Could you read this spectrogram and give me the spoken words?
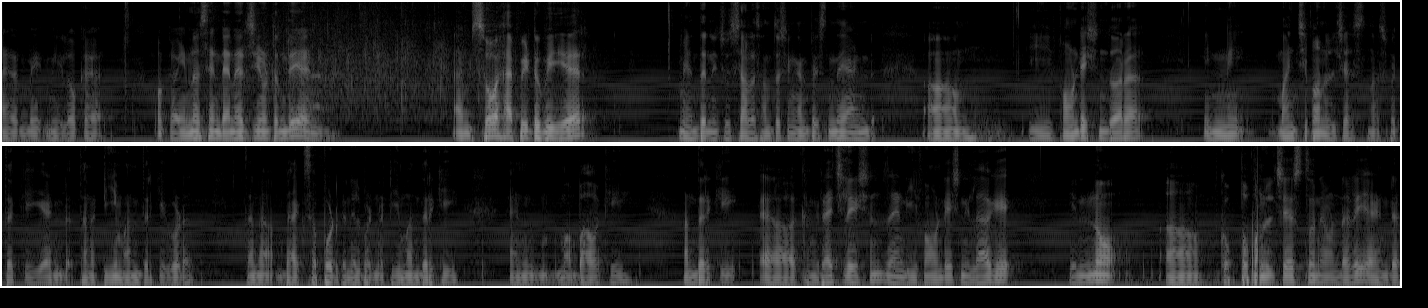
అండ్ మీ మీలో ఒక ఒక ఇన్నోసెంట్ ఎనర్జీ ఉంటుంది. And I'm so happy to be here మీ అందరినీ చూసి చాలా సంతోషంగా అనిపిస్తుంది. అండ్ um, ఈ ఫౌండేషన్ ద్వారా ఇన్ని మంచి పనులు చేస్తున్న స్మితకి అండ్ తన టీం అందరికీ కూడా తన బ్యాక్ సపోర్ట్గా నిలబడిన టీం అందరికీ అండ్ మా బావకి అందరికీ uh, కంగ్రాచులేషన్స్ అండ్ ఈ ఫౌండేషన్ ఇలాగే ఎన్నో గొప్ప పనులు చేస్తూనే ఉండాలి. అండ్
